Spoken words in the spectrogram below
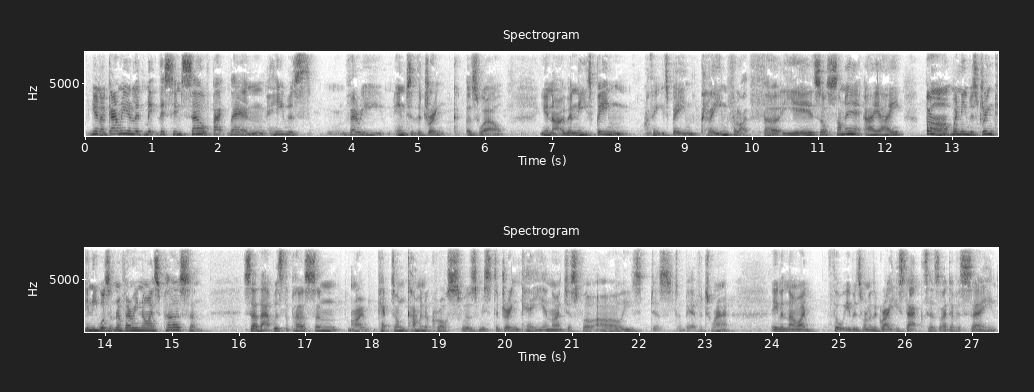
you know, Gary will admit this himself. Back then, he was very into the drink as well, you know, and he's been, I think he's been clean for like 30 years or something, AA. But when he was drinking, he wasn't a very nice person. So that was the person I kept on coming across was Mr. Drinky, and I just thought, oh, he's just a bit of a twat, even though I thought he was one of the greatest actors I'd ever seen.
